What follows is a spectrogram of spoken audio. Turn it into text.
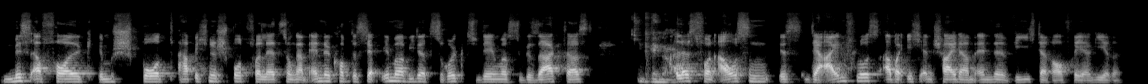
Misserfolg im Sport? Habe ich eine Sportverletzung? Am Ende kommt es ja immer wieder zurück zu dem, was du gesagt hast. Genau. Alles von außen ist der Einfluss, aber ich entscheide am Ende, wie ich darauf reagiere.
